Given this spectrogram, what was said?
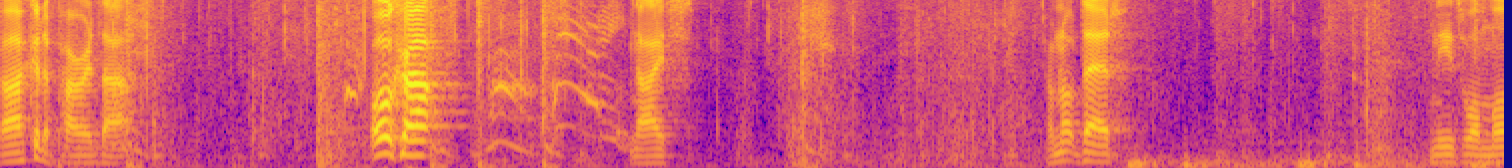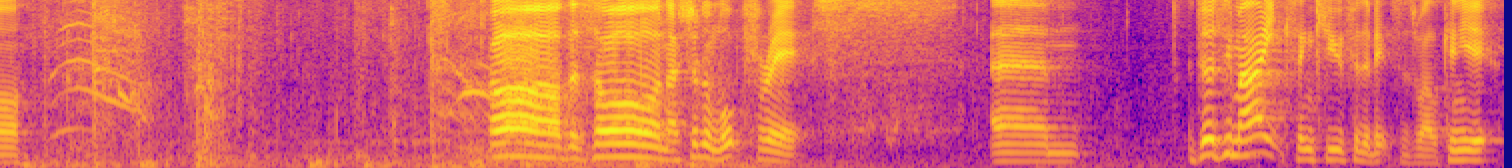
Oh, I could have parried that. Oh crap! Nice. I'm not dead. Needs one more. Oh, the zone! I should have looked for it. Um, Dirty Mike, thank you for the bits as well. Can you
